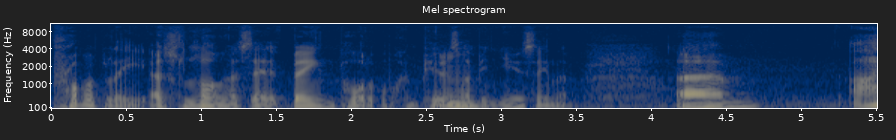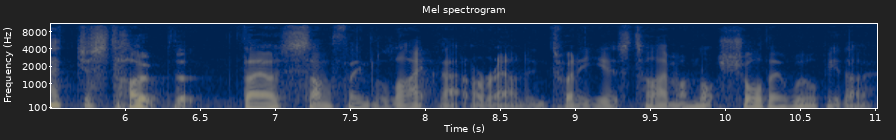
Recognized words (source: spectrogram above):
probably as long as there's been portable computers. Mm. I've been using them. Um, I just hope that there's something like that around in 20 years' time. I'm not sure there will be though.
